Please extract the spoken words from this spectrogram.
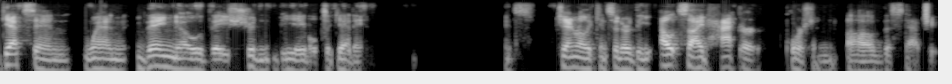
gets in when they know they shouldn't be able to get in. It's generally considered the outside hacker portion of the statute.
